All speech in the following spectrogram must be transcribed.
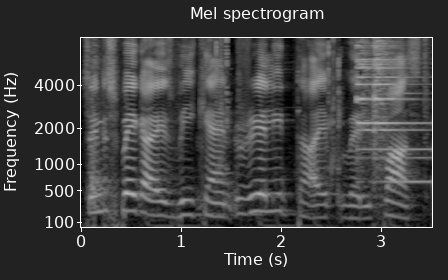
So in this way guys we can really type very fast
